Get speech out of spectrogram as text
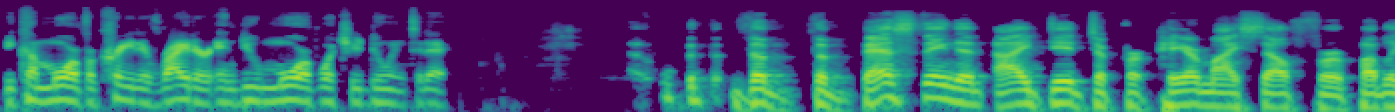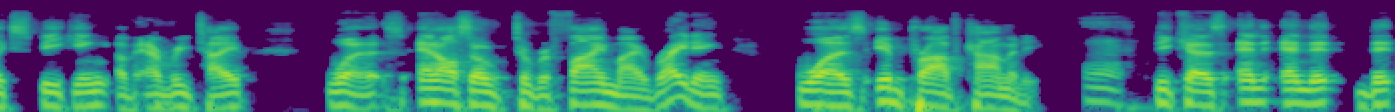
become more of a creative writer and do more of what you're doing today? The the best thing that I did to prepare myself for public speaking of every type was, and also to refine my writing, was improv comedy. Mm. Because and and it that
